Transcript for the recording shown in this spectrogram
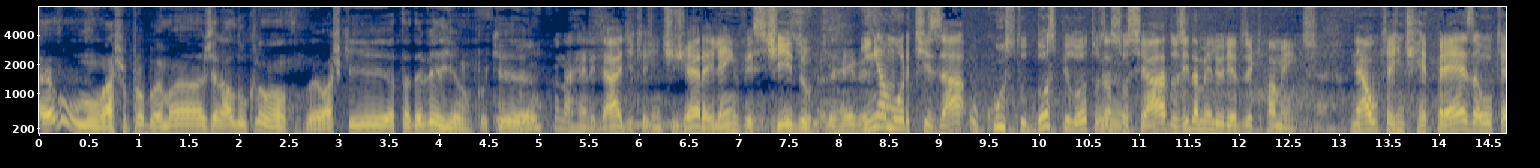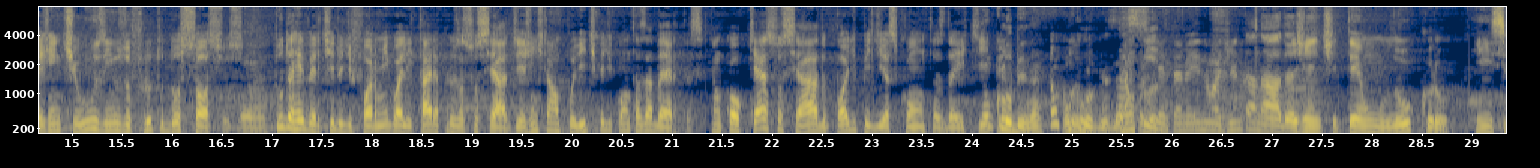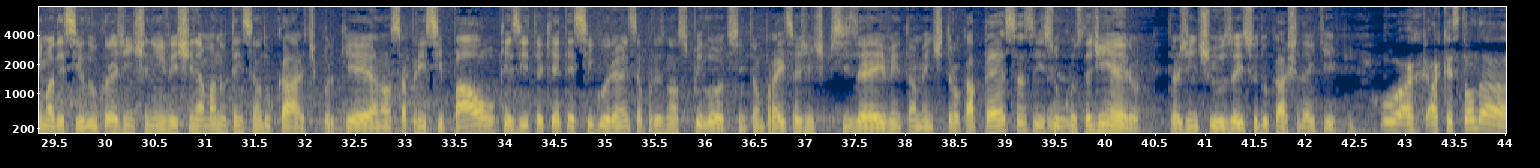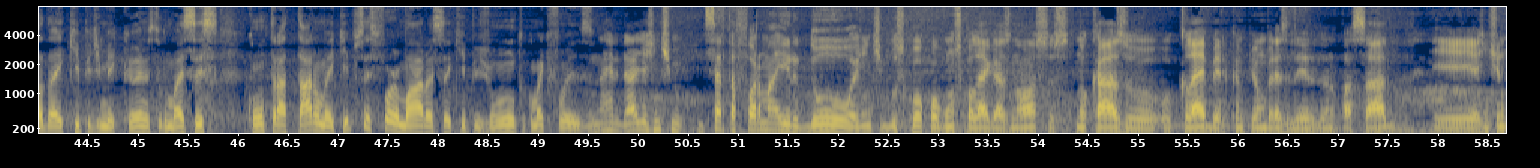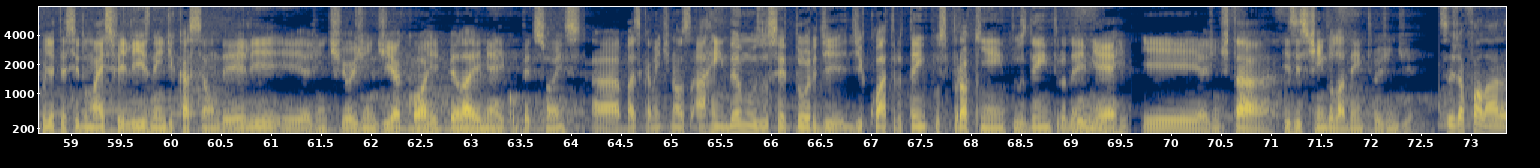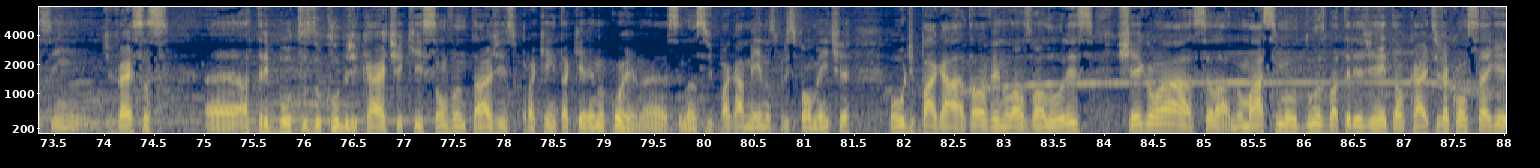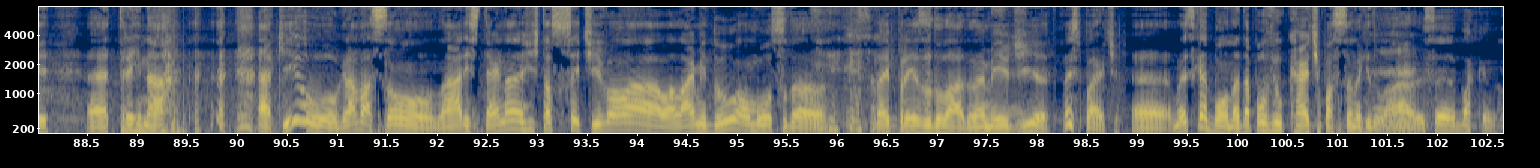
É, eu não, não, acho problema gerar lucro, não. Eu acho que até deveriam, porque... O lucro, na realidade, que a gente gera, ele é investido ele é em amortizar o custo dos pilotos é. associados e da melhoria dos equipamentos. Não é algo que a gente represa ou que a gente usa em usufruto dos sócios. Uhum. Tudo é revertido de forma igualitária para os associados. E a gente tem uma política de contas abertas. Então, qualquer associado pode pedir as contas da equipe. É um clube, né? É um clube. Um clube né? É um clube. Porque também não adianta nada a gente ter um lucro e em cima desse lucro a gente não investir na manutenção do kart, porque a nossa principal quesito aqui é ter segurança para os nossos pilotos. Então, para isso a gente precisa eventualmente trocar peças e isso custa dinheiro. Então a gente usa isso do caixa da equipe. O, a, a, questão da, da equipe de mecânicos e tudo mais, vocês contrataram uma equipe, vocês formaram essa equipe junto? Como é que foi isso? Na realidade, a gente, de certa forma, herdou, a gente buscou com alguns colegas nossos, no caso o Kleber, campeão brasileiro do ano passado, e a gente não podia ter sido mais feliz na indicação dele e a gente hoje em dia corre pela MR Competições. Uh, basicamente nós arrendamos o setor de, de quatro tempos Pro 500 dentro da uhum. MR e a gente está existindo lá dentro hoje em dia. Vocês já falaram assim diversas é, atributos do clube de kart que são vantagens para quem está querendo correr, né? Esse lance de pagar menos, principalmente, ou de pagar. Eu tava vendo lá os valores, chegam a, sei lá, no máximo duas baterias de rental kart você já consegue é, treinar. Aqui, o gravação na área externa, a gente está suscetível ao, ao, alarme do almoço da, da empresa do lado, né? Meio-dia, faz parte. É, mas isso que é bom, né? Dá para ouvir o kart passando aqui do é. lado, isso é bacana.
